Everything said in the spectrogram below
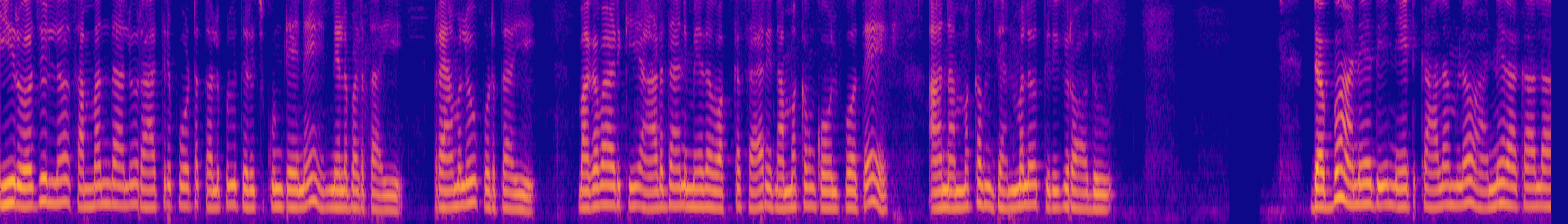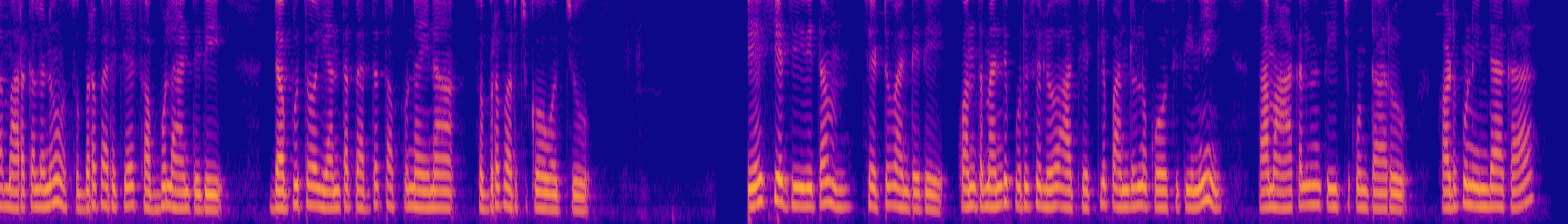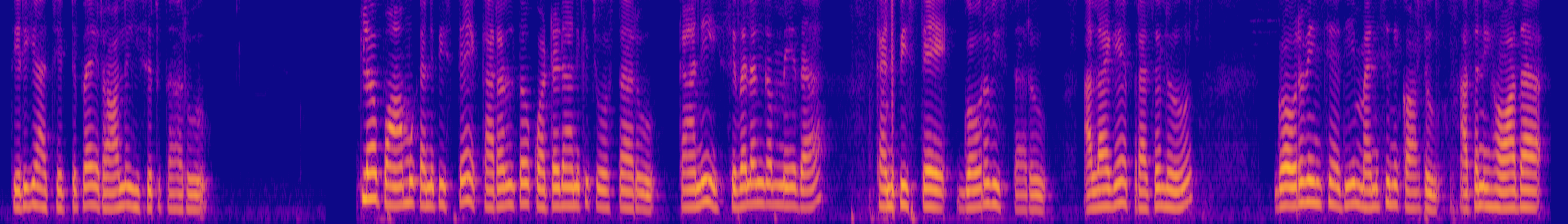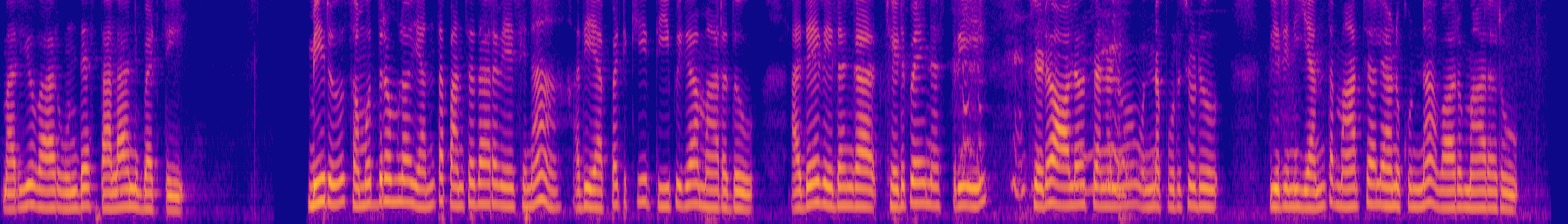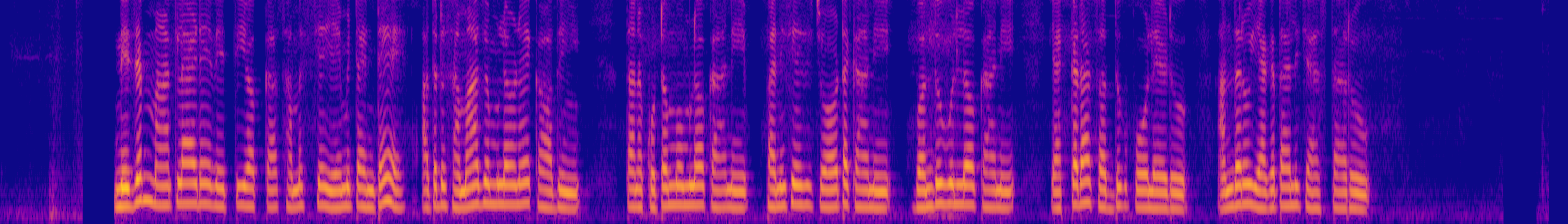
ఈ రోజుల్లో సంబంధాలు రాత్రిపూట తలుపులు తెరుచుకుంటేనే నిలబడతాయి ప్రేమలు పుడతాయి. మగవాడికి ఆడదాని మీద ఒక్కసారి నమ్మకం కోల్పోతే ఆ నమ్మకం జన్మలో తిరిగి రాదు. డబ్బు అనేది నేటి కాలంలో అన్ని రకాల మరకలను శుభ్రపరిచే సబ్బు లాంటిది. డబ్బుతో ఎంత పెద్ద తప్పునైనా శుభ్రపరుచుకోవచ్చు. దేశ్య జీవితం చెట్టు వంటిది. కొంతమంది పురుషులు ఆ చెట్లు పండ్లను కోసి తిని తమ ఆకలిని తీర్చుకుంటారు. కడుపు నిండాక తిరిగి ఆ చెట్టుపై రాళ్ళు ఇసురుతారు. ఇంట్లో పాము కనిపిస్తే కర్రలతో కొట్టడానికి చూస్తారు. కానీ శివలింగం మీద కనిపిస్తే గౌరవిస్తారు. అలాగే ప్రజలు గౌరవించేది మనిషిని కాదు అతని హోదా మరియు వారు ఉండే స్థలాన్ని బట్టి. మీరు సముద్రంలో ఎంత పంచదార వేసినా అది ఎప్పటికీ తీపిగా మారదు. అదేవిధంగా చెడిపోయిన స్త్రీ చెడు ఆలోచనలు ఉన్న పురుషుడు వీరిని ఎంత మార్చాలి అనుకున్నా వారు మారరు. నిజం మాట్లాడే వ్యక్తి యొక్క సమస్య ఏమిటంటే అతడు సమాజంలోనే కాదు. తన కుటుంబంలో కానీ పనిచేసే చోట కానీ బంధువుల్లో కానీ ఎక్కడా సర్దుకుపోలేడు. అందరూ ఎగతాళి చేస్తారు.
